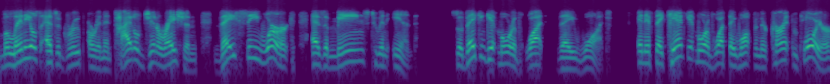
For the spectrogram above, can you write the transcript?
Millennials as a group are an entitled generation. They see work as a means to an end. So they can get more of what they want. And if they can't get more of what they want from their current employer,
